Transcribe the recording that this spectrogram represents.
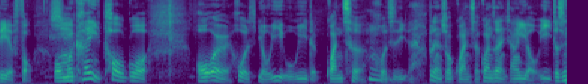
裂缝，我们可以透过偶尔或者有意无意的观测，或者不能说观测，观测很像有意，就是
